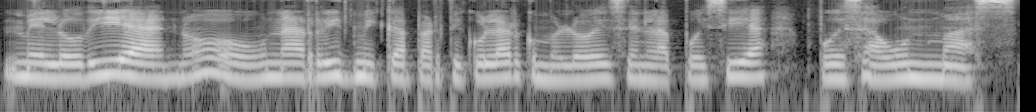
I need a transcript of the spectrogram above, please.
melodía, ¿no? O una rítmica particular como lo es en la poesía, pues aún más.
